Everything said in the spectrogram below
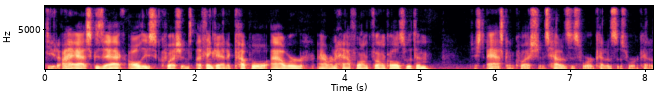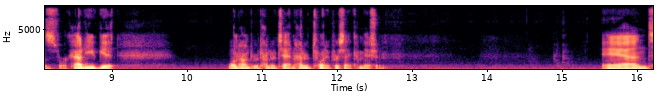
dude, I asked Zach all these questions. I think I had a couple hour, hour and a half long phone calls with him, just asking questions. How does this work? How does this work? How does this work? How do you get 100, 110, 120% commission? And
